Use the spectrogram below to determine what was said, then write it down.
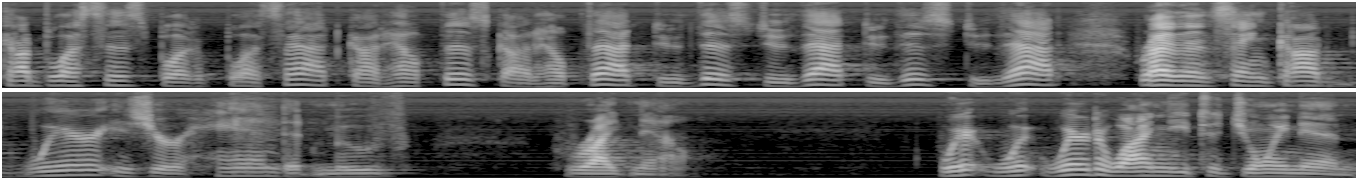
God bless this, bless that, God help this, God help that, do this, do that, do this, do that, rather than saying, God, where is your hand at move right now? Where, where, where do I need to join in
